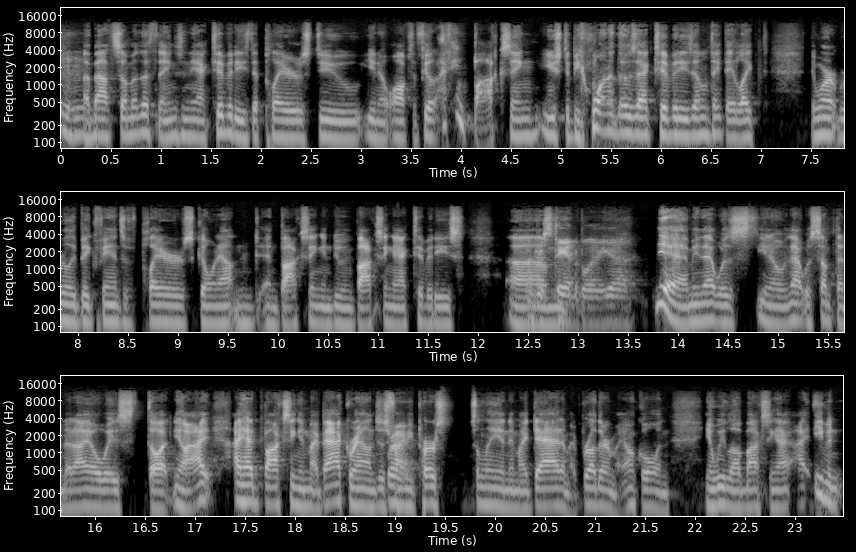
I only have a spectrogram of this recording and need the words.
mm-hmm. about some of the things and the activities that players do, you know, off the field. I think boxing used to be one of those activities. I don't think they liked, they weren't really big fans of players going out and, and boxing and doing boxing activities. Um, Understandably, yeah. Yeah, I mean that was you know that was something that I always thought you know I I had boxing in my background just right. for me personally and then my dad and my brother and my uncle, and you know we love boxing. I, I even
